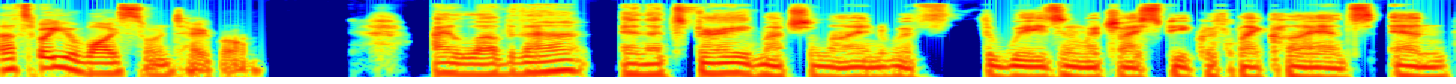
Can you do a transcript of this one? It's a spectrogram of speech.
That's where your why is so integral. I love that. And that's very much aligned with the ways in which I speak with my clients. And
